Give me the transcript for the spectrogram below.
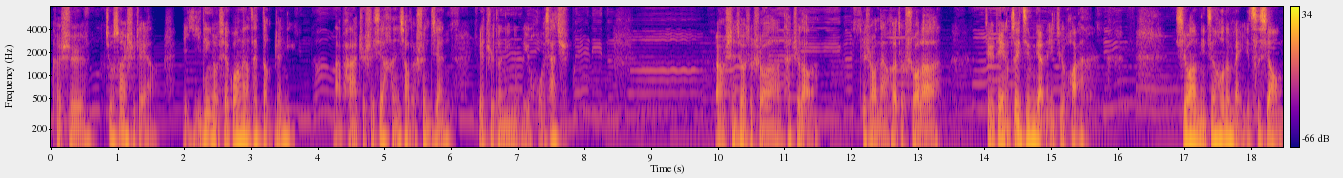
可是就算是这样，也一定有些光亮在等着你，哪怕只是些很小的瞬间，也值得你努力活下去。然后申秀就说他知道了，这时候南河就说了这个电影最经典的一句话：“ 希望你今后的每一次笑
